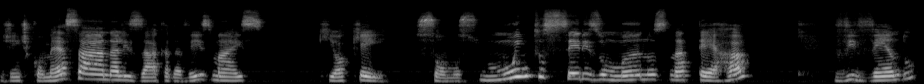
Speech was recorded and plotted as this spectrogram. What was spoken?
a gente começa a analisar cada vez mais que, ok, somos muitos seres humanos na Terra vivendo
